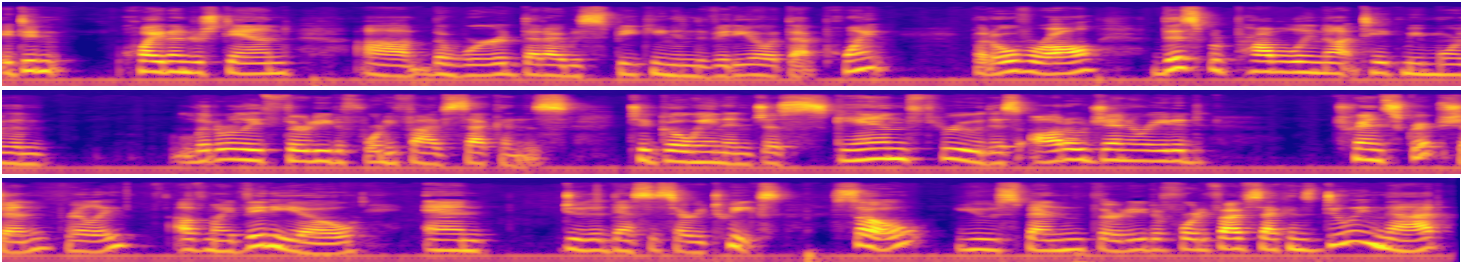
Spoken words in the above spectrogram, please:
It didn't quite understand uh, the word that I was speaking in the video at that point. But overall, this would probably not take me more than literally 30 to 45 seconds to go in and just scan through this auto generated transcription, really, of my video and do the necessary tweaks. So you spend 30 to 45 seconds doing that,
